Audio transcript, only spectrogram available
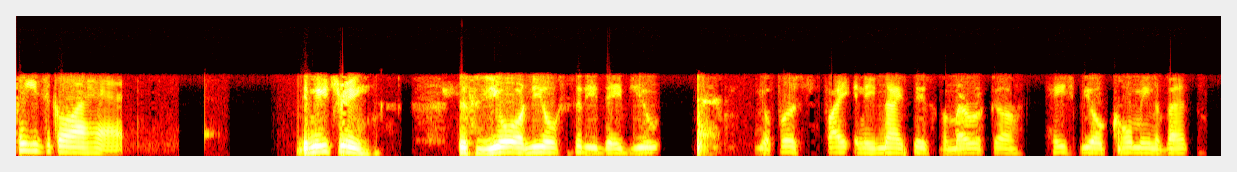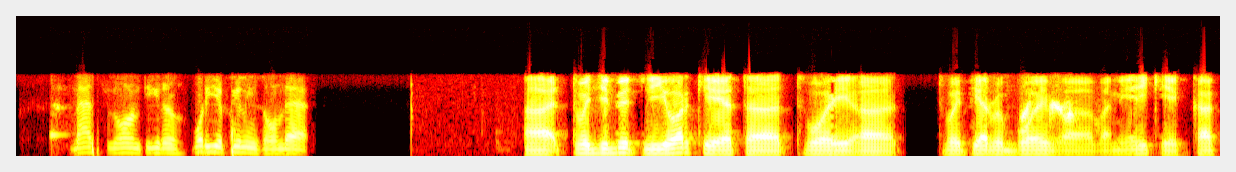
Please go ahead. Dimitri, this is your New York City debut, your first fight in the United States of America, HBO co-main event, Madison Garden Theater. What are your feelings on that? Uh, твой дебют в Нью-Йорке – это твой, uh, твой первый бой в, в Америке, как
